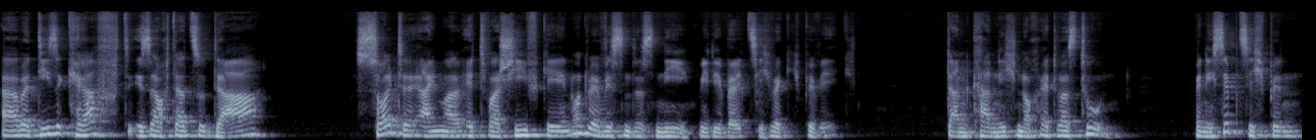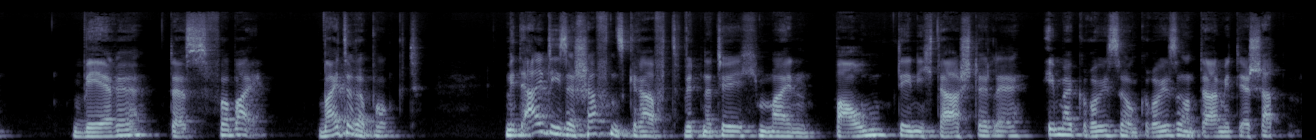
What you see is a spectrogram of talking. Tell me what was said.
Aber diese Kraft ist auch dazu da, sollte einmal etwas schiefgehen und wir wissen das nie, wie die Welt sich wirklich bewegt, dann kann ich noch etwas tun. Wenn ich 70 bin, wäre das vorbei. Weiterer Punkt. Mit all dieser Schaffenskraft wird natürlich mein Baum, den ich darstelle, immer größer und größer und damit der Schatten.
